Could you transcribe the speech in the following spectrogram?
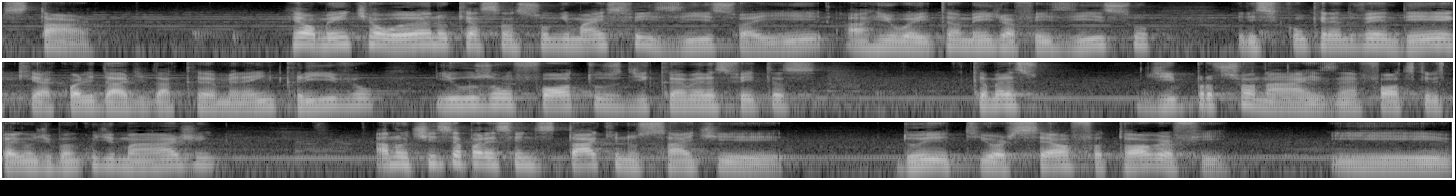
Star. Realmente é o ano que a Samsung mais fez isso aí, a Huawei também já fez isso. Eles ficam querendo vender que a qualidade da câmera é incrível e usam fotos de câmeras feitas câmeras de profissionais, né? Fotos que eles pegam de banco de imagem. A notícia apareceu em destaque no site Do It Yourself Photography e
